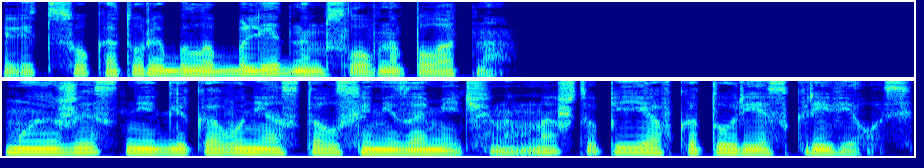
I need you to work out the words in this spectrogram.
лицо которой было бледным, словно полотно. Мой жест ни для кого не остался незамеченным, на что пиявка Тория скривилась.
